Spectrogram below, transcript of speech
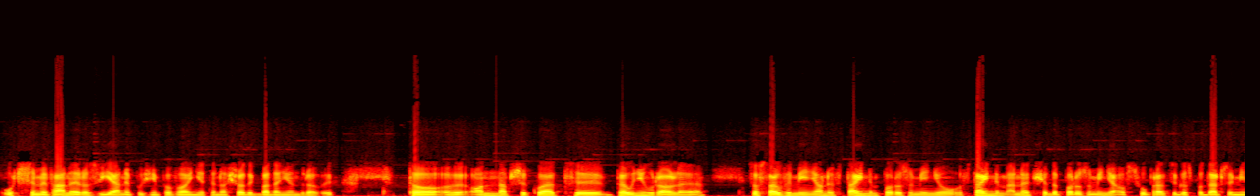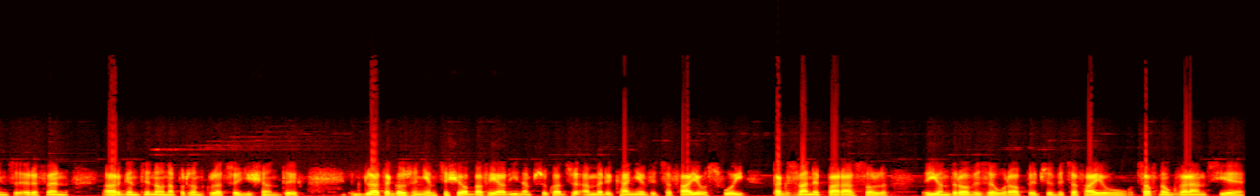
utrzymywany, rozwijany później po wojnie, ten ośrodek badań jądrowych, to on na przykład pełnił rolę został wymieniony w tajnym porozumieniu, w tajnym aneksie do porozumienia o współpracy gospodarczej między RFN a Argentyną na początku lat 60., dlatego że Niemcy się obawiali na przykład, że Amerykanie wycofają swój tak zwany parasol jądrowy z Europy, czy wycofają, cofną gwarancję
